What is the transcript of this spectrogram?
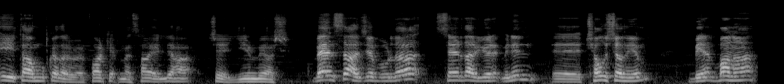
İyi tamam bu kadar ver. Fark etmez. Ha 50 ha şey 20 yaş. Ben sadece burada Serdar yönetmenin e, çalışanıyım. Bana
